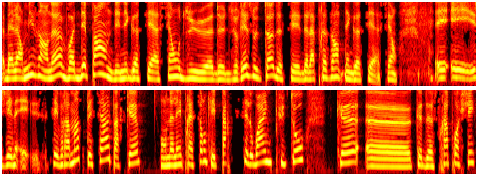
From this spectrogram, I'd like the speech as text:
eh leur mise en œuvre va dépendre des négociations du, euh, du résultat de, ces, de la présente négociation. Et, et c'est vraiment spécial parce que on a l'impression que les partis s'éloignent plutôt que euh, que de se rapprocher.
